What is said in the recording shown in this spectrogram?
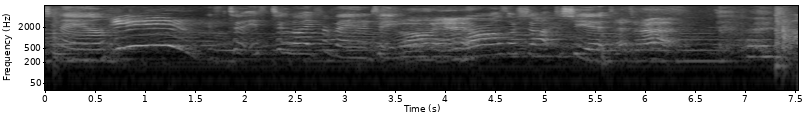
You now. It's too it's too late for vanity. Oh, yeah. Morals are shot to shit. That's right. Oh,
